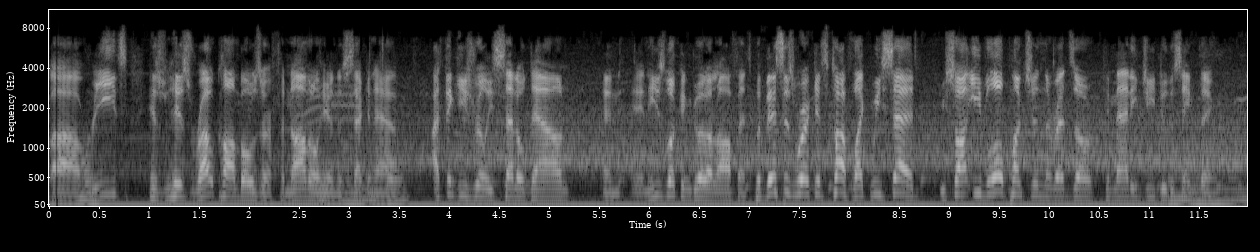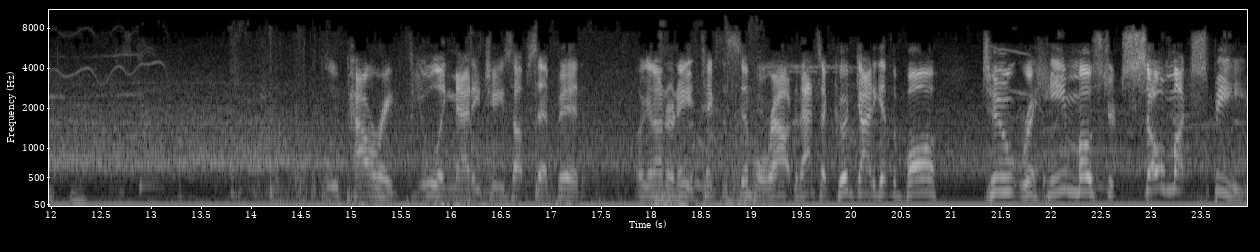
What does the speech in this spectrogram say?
uh, reads. His his route combos are phenomenal here in the second half. I think he's really settled down, and and he's looking good on offense. But this is where it gets tough. Like we said, we saw Evil O punching in the red zone. Can Matty G do the same thing? Blue Powerade fueling Matty G's upset bid. Looking underneath, takes the simple route, and that's a good guy to get the ball to Raheem Mostert. So much speed.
